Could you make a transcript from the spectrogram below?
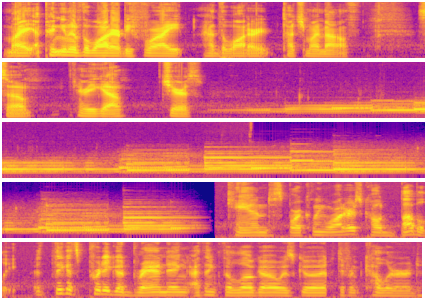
my opinion of the water before I had the water touch my mouth. So here you go. Cheers. Canned sparkling water is called bubly. I think it's pretty good branding. I think the logo is good. Different colored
